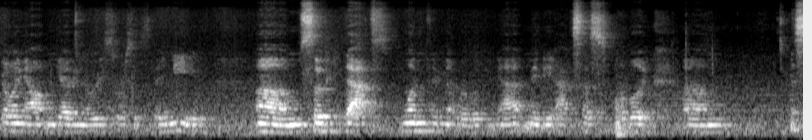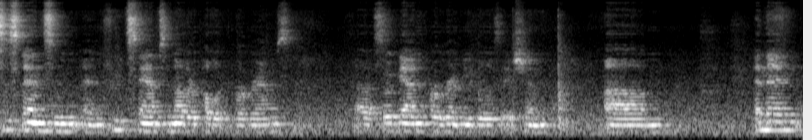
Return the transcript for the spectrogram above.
going out and getting the resources they need. Um, so that's one thing that we're looking at, maybe access to public um, assistance and, and food stamps and other public programs. Uh, so again, program utilization. Um, and then,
